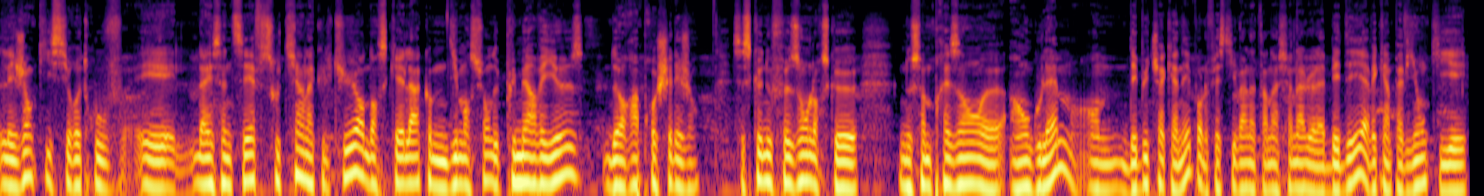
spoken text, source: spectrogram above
les gens qui s'y retrouvent. Et la SNCF soutient la culture dans ce qu'elle a comme dimension de plus merveilleuse de rapprocher les gens. C'est ce que nous faisons lorsque nous sommes présents euh, à Angoulême en début de chaque année pour le Festival international de la BD avec un pavillon qui est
